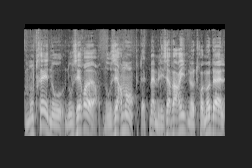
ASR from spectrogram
montré nos, erreurs, nos errements, peut-être même les avaries de notre modèle.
